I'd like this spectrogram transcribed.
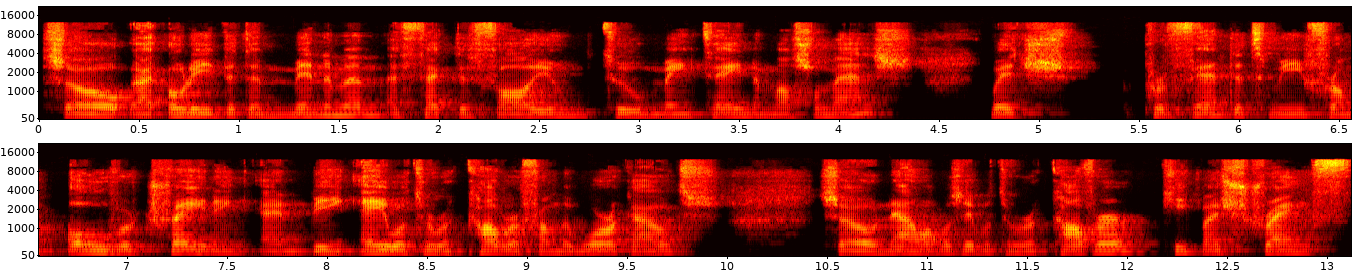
So I only did the minimum effective volume to maintain the muscle mass, which prevented me from overtraining and being able to recover from the workouts so now I was able to recover, keep my strength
